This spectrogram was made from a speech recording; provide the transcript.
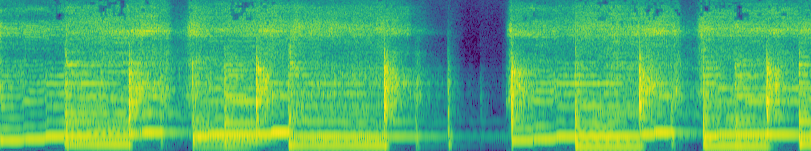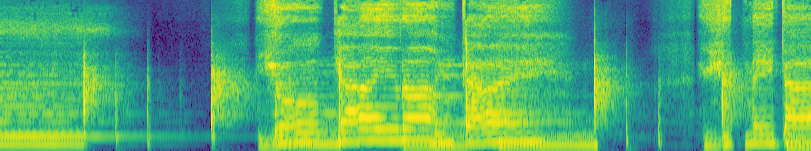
โยกย้ายร่างกายหยุดไม่ได้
